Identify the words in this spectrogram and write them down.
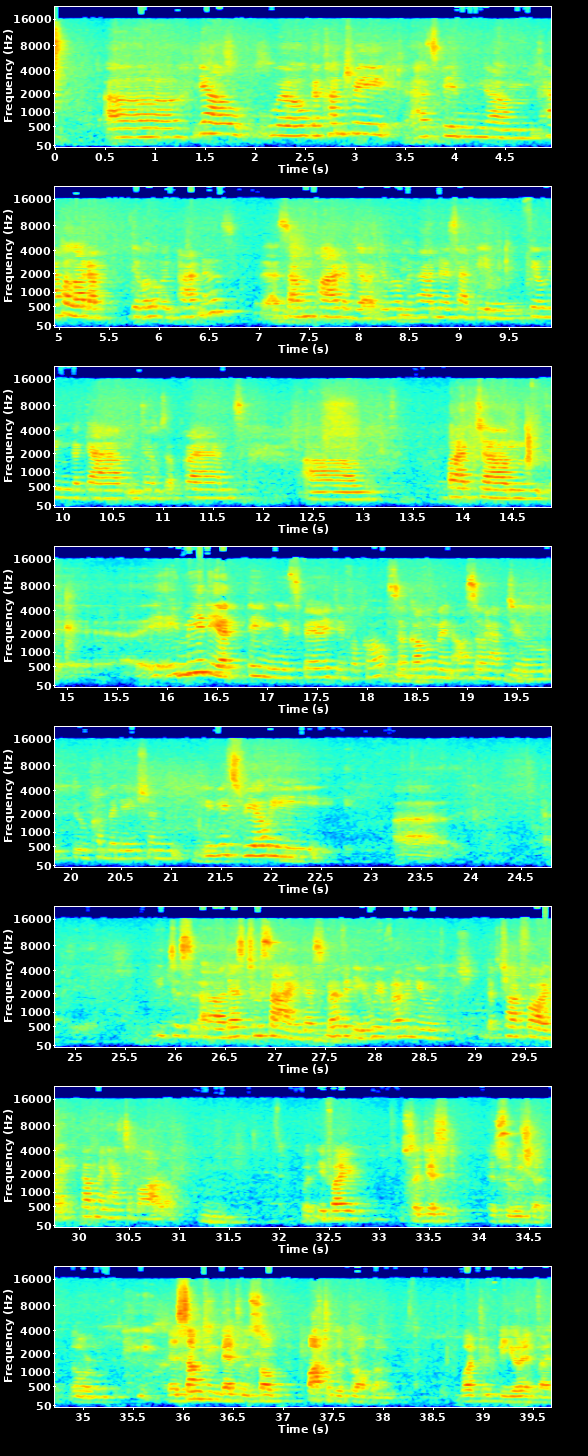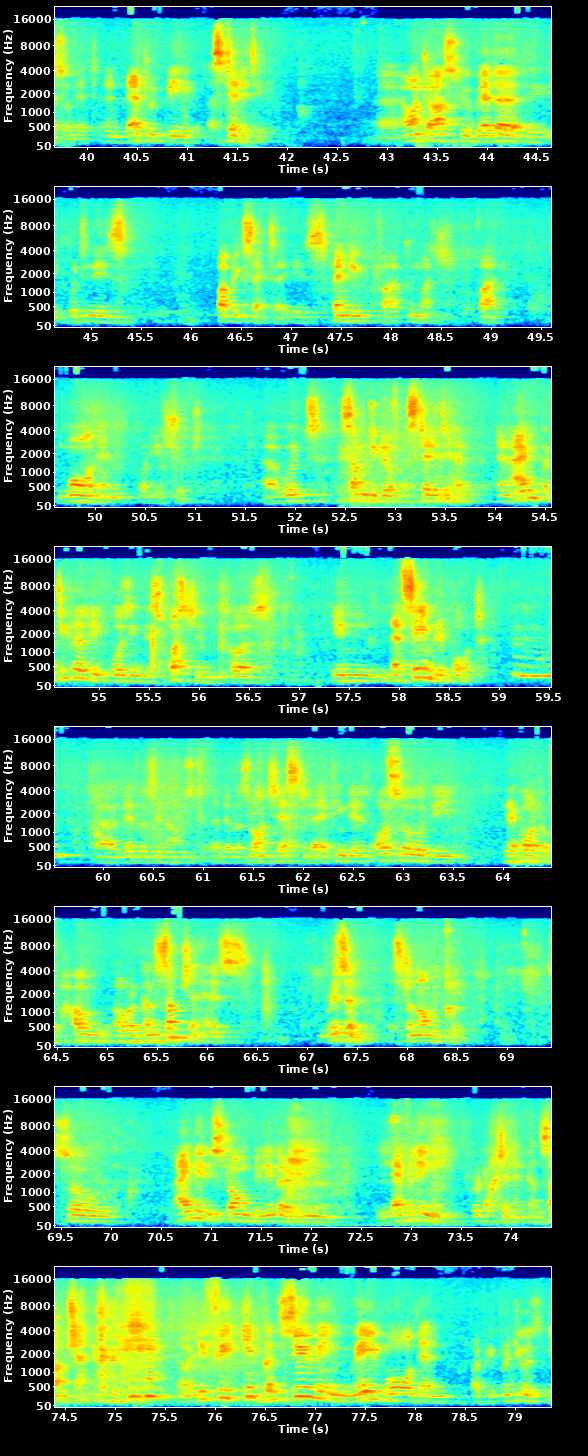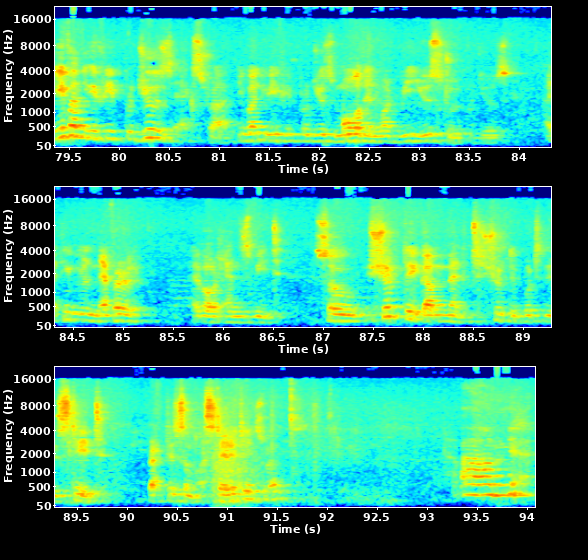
uh, yeah, well, the country has been um, have a lot of development partners. Uh, some part of the development partners have been filling the gap in terms of grants, um, but um, immediate thing is very difficult. So government also have to do combination. If it's really uh, it just uh, there's two sides. There's revenue. With revenue, the shortfall, the government has to borrow. Mm. But if I suggest a solution or mm-hmm. something that will solve part of the problem, what would be your advice on it? And that would be austerity. Uh, I want to ask you whether the Bhutanese public sector is spending far too much, far more than what it should. Uh, would some degree of austerity help? And I'm particularly posing this question because in that same report mm-hmm. uh, that was announced, uh, that was launched yesterday, I think there's also the record of how our consumption has risen astronomically. So I'm a strong believer in leveling production and consumption. now, if we keep consuming way more than what we produce, even if we produce extra, even if we produce more than what we used to produce, I think we'll never have our ends meet. So should the government, should the Bhutanese state practice some austerity as well? Um,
